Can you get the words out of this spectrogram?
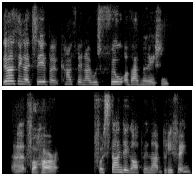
the other thing I'd say about Catherine, I was full of admiration uh, for her for standing up in that briefing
